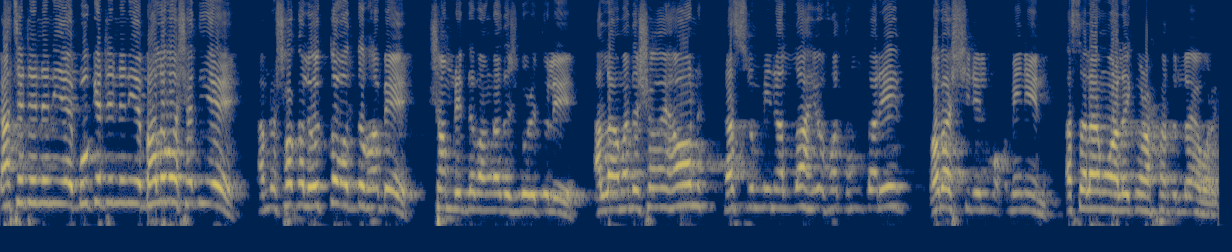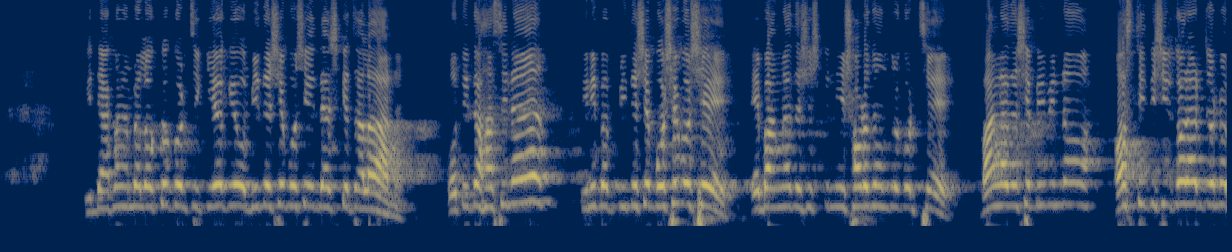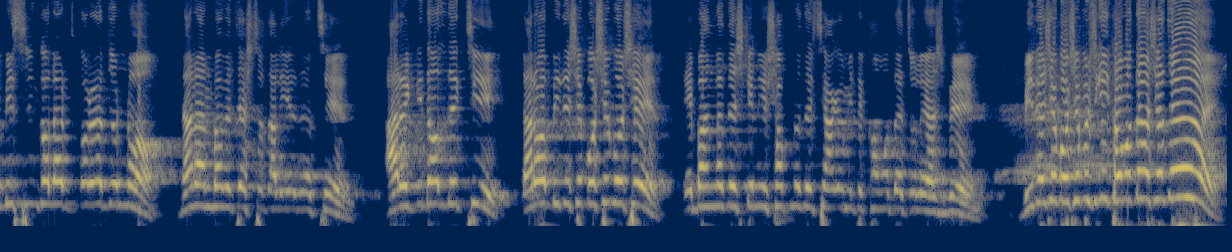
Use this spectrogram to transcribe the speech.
কাছে টেনে নিয়ে, বুকে টেনে নিয়ে, ভালোবাসা দিয়ে আমরা সকলে ঐক্যবদ্ধ ভাবে সমৃদ্ধ বাংলাদেশ গড়ে তুলি। আল্লাহ আমাদের সহায় হন। নাসরুম মিন আল্লাহ কারীব আসসালামু আলাইকুম রাহমাতুল্লাহি কিন্তু এখন আমরা লক্ষ্য করছি, কেউ কেউ বিদেশে বসে দেশকে চালান। অতীত হাসিনা, তিনি বিদেশে বসে বসে এই বাংলাদেশকে নিয়ে ষড়যন্ত্র করছে। বাংলাদেশে বিভিন্ন অস্থিতিশীল করার জন্য বিশৃঙ্খলা করার জন্য নানান ভাবে চেষ্টা চালিয়ে যাচ্ছে আরেকটি দল দেখছি তারাও বিদেশে বসে বসে এই বাংলাদেশকে নিয়ে স্বপ্ন দেখছে, আগামীতে ক্ষমতায় চলে আসবে। বিদেশে বসে বসে কি ক্ষমতা আসা যায়?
